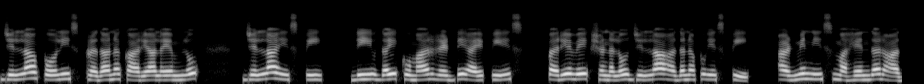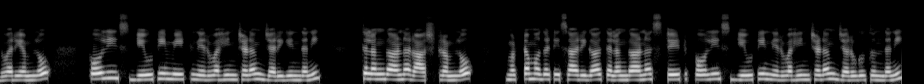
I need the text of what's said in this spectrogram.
జిల్లా పోలీస్ ప్రధాన కార్యాలయంలో జిల్లా SP D Uday Kumar Reddy IPS పర్యవేక్షణలో జిల్లా అదనపు ఎస్పీ అడ్మిన్ ఇస్ మహేందర్ ఆధ్వర్యంలో పోలీస్ డ్యూటీ మీట్ నిర్వహించడం జరిగిందని తెలంగాణ రాష్ట్రంలో మొట్టమొదటిసారిగా తెలంగాణ స్టేట్ పోలీస్ డ్యూటీ నిర్వహించడం జరుగుతుందని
